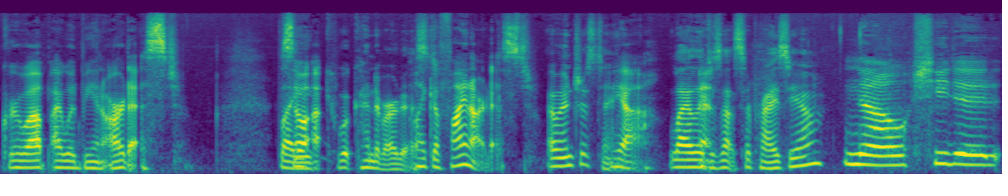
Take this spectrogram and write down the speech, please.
grew up, I would be an artist. Like So, uh, what kind of artist? like a fine artist. oh, interesting. Yeah. Lila, And- does that surprise you? No, she did.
